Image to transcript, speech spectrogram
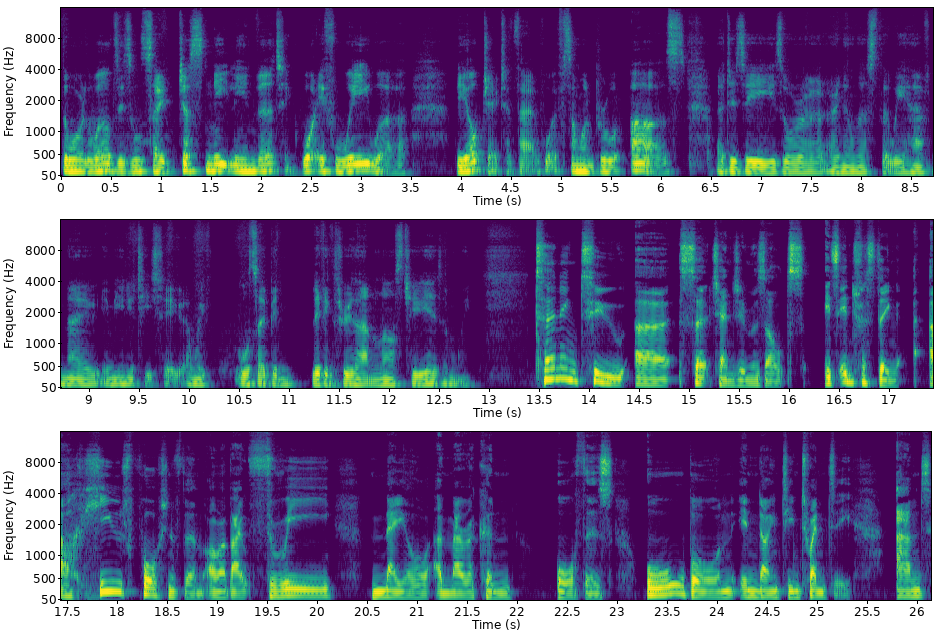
the War of the Worlds is also just neatly inverting. What if we were the object of that. What if someone brought us a disease or a, an illness that we have no immunity to? And we've also been living through that in the last two years, haven't we? Turning to uh, search engine results, it's interesting. A huge portion of them are about three male American authors, all born in 1920. And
